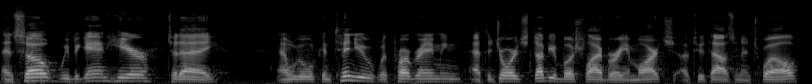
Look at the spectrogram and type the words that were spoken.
And so we began here today, and we will continue with programming at the George W. Bush Library in March of 2012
